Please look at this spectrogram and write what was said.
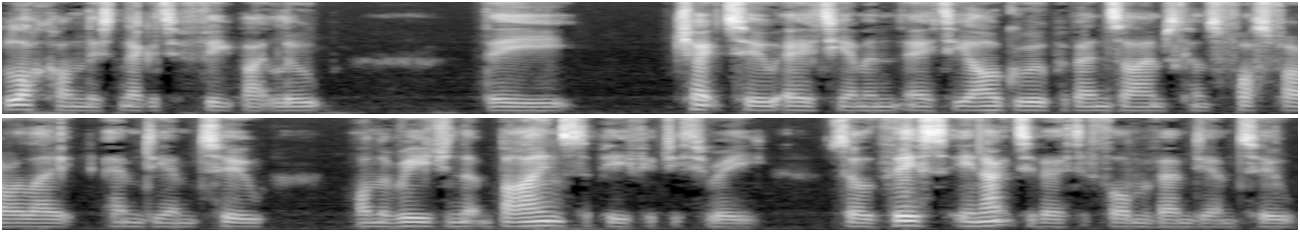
block on this negative feedback loop, the CHEK2, ATM and ATR group of enzymes can phosphorylate MDM2 on the region that binds to P53, so this inactivated form of MDM2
